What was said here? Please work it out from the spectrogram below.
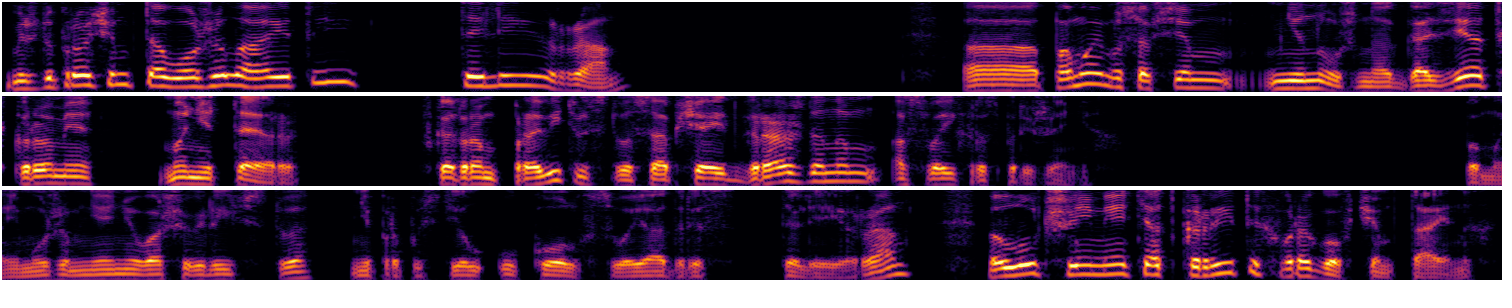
Между прочим, того желает и Телеран. А, по-моему, совсем не нужно газет, кроме «Монитера», в котором правительство сообщает гражданам о своих распоряжениях. По моему же мнению, Ваше Величество не пропустил укол в свой адрес Телейран, лучше иметь открытых врагов, чем тайных.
